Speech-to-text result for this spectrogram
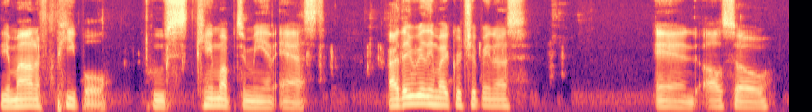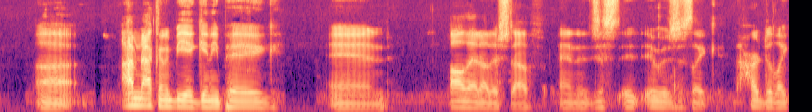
the amount of people who came up to me and asked, "Are they really microchipping us?" And also, uh, I'm not going to be a guinea pig, and all that other stuff. And it just it, it was just like hard to like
